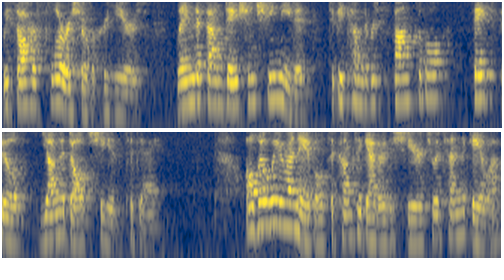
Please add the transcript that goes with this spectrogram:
We saw her flourish over her years, laying the foundation she needed to become the responsible, faith-filled young adult she is today. Although we are unable to come together this year to attend the gala,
